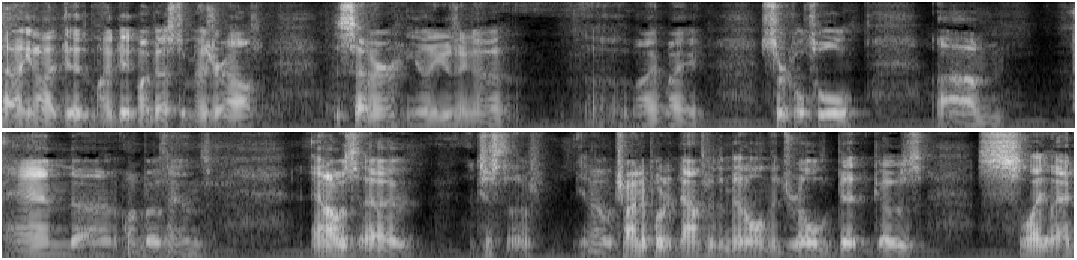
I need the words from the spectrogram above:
Uh, you know, I did I did my best to measure out the center. You know, using a uh, my my circle tool, um, and uh, on both ends, and I was uh, just you know trying to put it down through the middle, and the drill bit goes slightly. I,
